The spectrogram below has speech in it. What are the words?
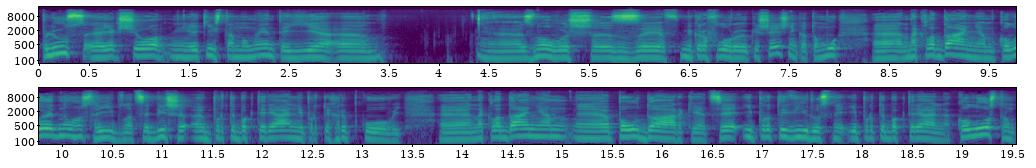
Плюс, е, якщо якісь там моменти є. Е, Е, Знову ж з мікрофлорою кишечника, тому е, накладанням колоїдного срібла це більше е, протибактеріальний, протигрибковий, е, накладанням е, паударки це і противірусне, і протибактеріальне. Колострум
